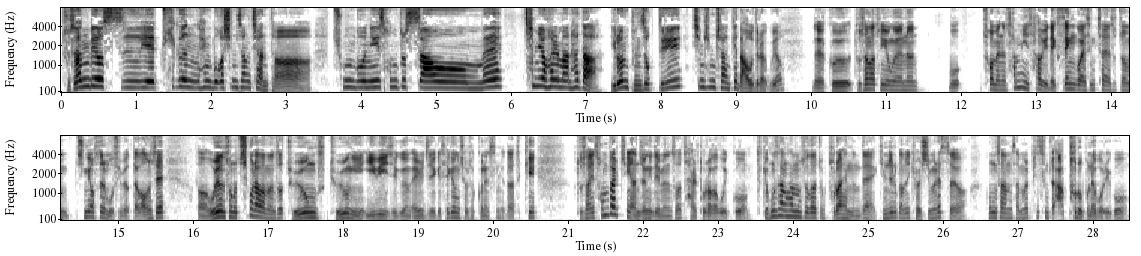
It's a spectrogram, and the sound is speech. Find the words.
두산 베어스의 최근 행보가 심상치 않다. 충분히 선두 싸움에 참여할 만하다. 이런 분석들이 심심치 않게 나오더라고요. 네, 그 두산 같은 경우에는 뭐 처음에는 3위, 4위 넥센과의 승차에서 좀 신경 쓰는 모습이었다가 어느새 어, 5연승으로 치고 나가면서 조용 조용히 2위 지금 LG에게 세 경기차로 접근했습니다. 특히 두산이 선발진이 안정이 되면서 잘 돌아가고 있고 특히 홍상 선수가 좀 불안했는데 김준일 감독이 결심을 했어요. 홍삼삼을 필승조 앞으로 보내버리고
